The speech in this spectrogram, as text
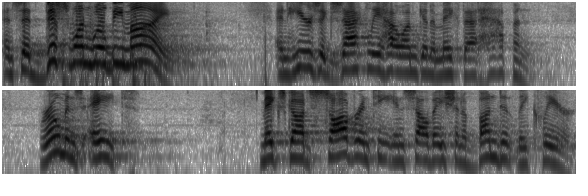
and said, This one will be mine. And here's exactly how I'm going to make that happen. Romans 8 makes God's sovereignty in salvation abundantly clear.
